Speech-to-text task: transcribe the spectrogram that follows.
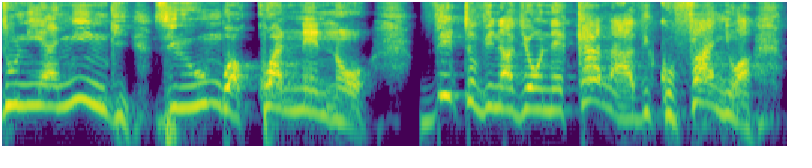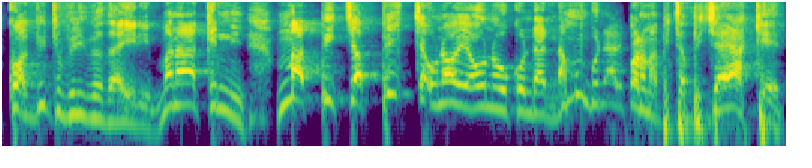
Dunia nyingi ziliumbwa kwa neno. Vitu vinavyoonekana havikufanywa kwa vitu vilivyo dhahiri. Maana ni mapichapicha unayoyaona huko ndani na mungu naye alikuwa na mapichapicha yake.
